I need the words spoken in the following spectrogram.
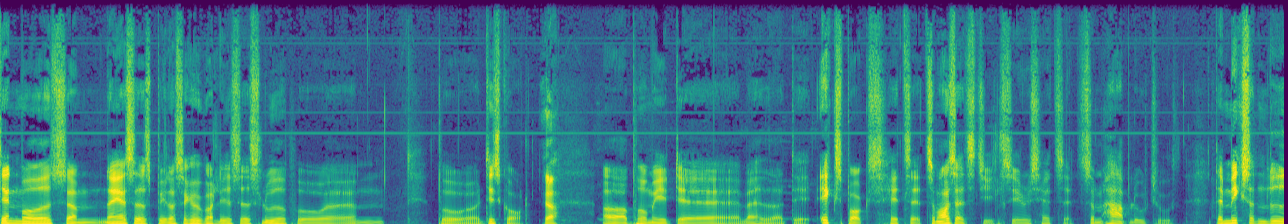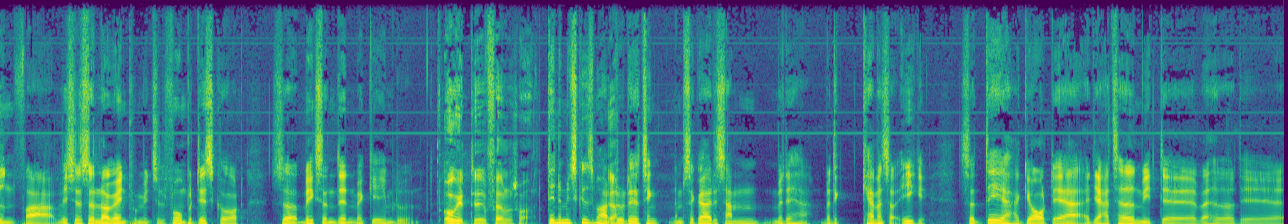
den måde, som når jeg sidder og spiller, så kan jeg jo godt lide at sidde og sludre på, øhm, på Discord. Ja. Og på mit, øh, hvad hedder det, Xbox headset, som også er et SteelSeries headset, som har Bluetooth. Der mixer den lyden fra, hvis jeg så logger ind på min telefon på Discord, så mixer den den med game-lyden. okay, det er fandme smart. Det er nemlig skidesmart. Ja. Det var det, jeg tænkte, jamen, så gør jeg det samme med det her. Men det kan man så ikke. Så det, jeg har gjort, det er, at jeg har taget mit, øh, hvad hedder det,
